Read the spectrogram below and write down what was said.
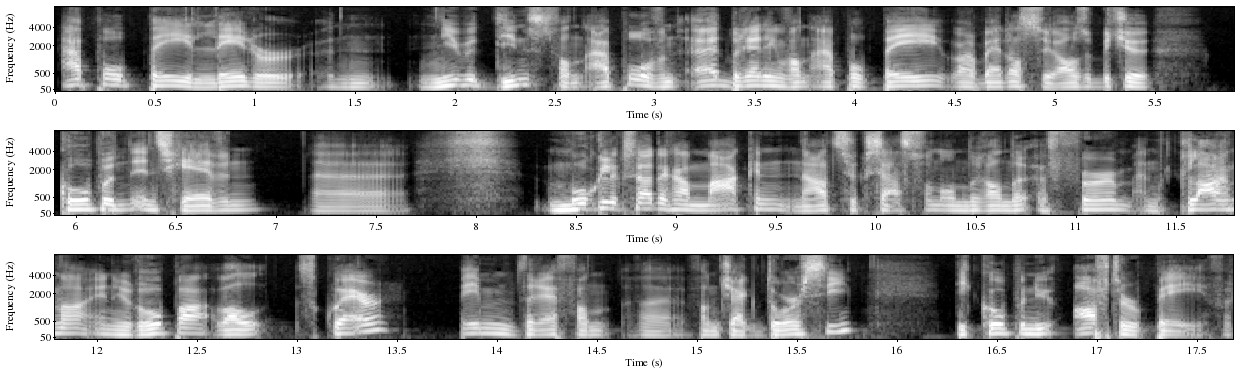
Apple Pay Later. Een nieuwe dienst van Apple, of een uitbreiding van Apple Pay, waarbij dat ze ja, zo'n beetje kopen en schrijven eh, mogelijk zouden gaan maken na het succes van onder andere Affirm en Klarna in Europa. Wel, Square, paymentbedrijf van, eh, van Jack Dorsey, die kopen nu Afterpay voor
